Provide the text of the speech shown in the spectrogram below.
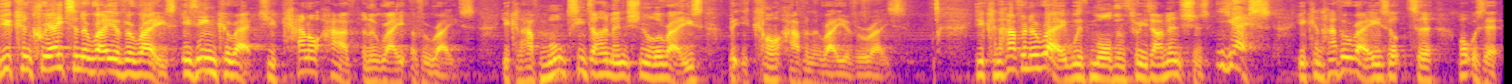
you can create an array of arrays. Is incorrect. You cannot have an array of arrays. You can have multi-dimensional arrays, but you can't have an array of arrays. You can have an array with more than three dimensions. Yes, you can have arrays up to, what was it?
